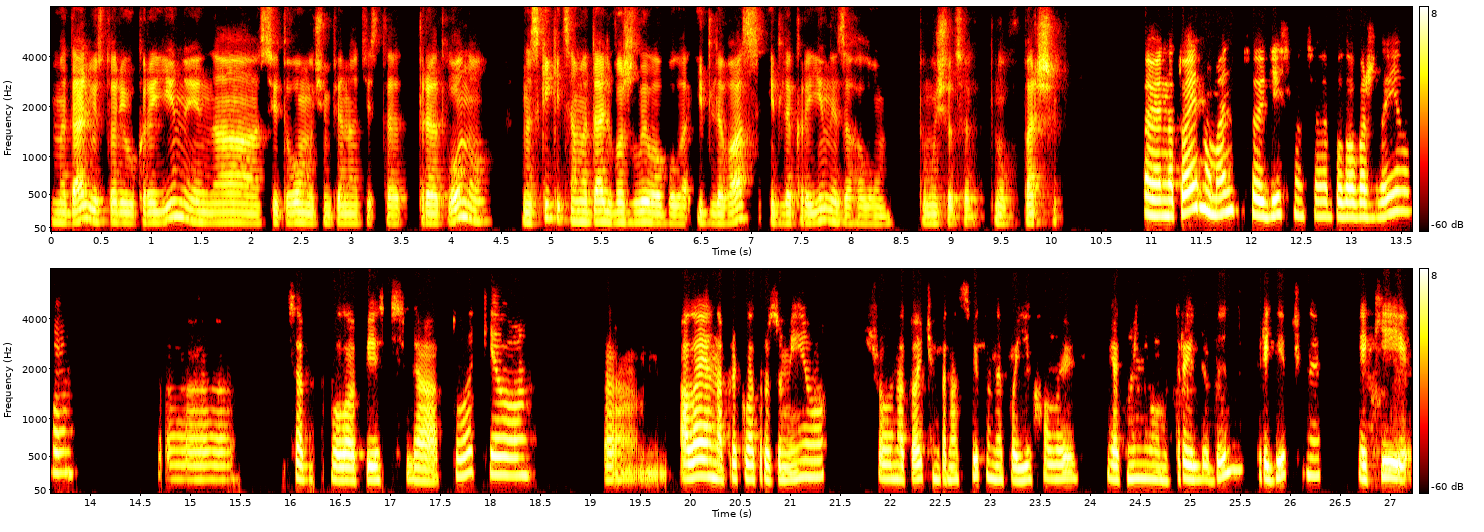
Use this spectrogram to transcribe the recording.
медаль в історії України на світовому чемпіонаті з триатлону. Наскільки ця медаль важлива була і для вас, і для країни загалом? Тому що це ну, вперше. Е, На той момент е, дійсно це було важливо. Це було після Токіо. Ем, Але я, наприклад, розумію, що на той чемпіонат світу не поїхали як мінімум три людини, три дівчини, які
